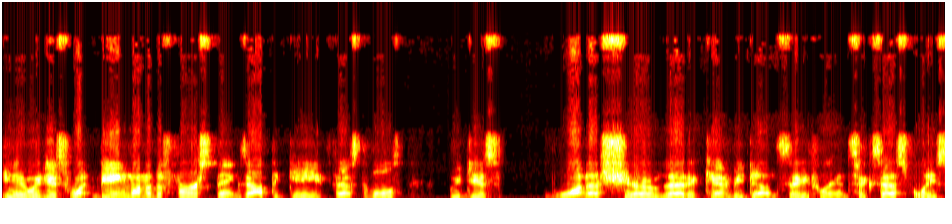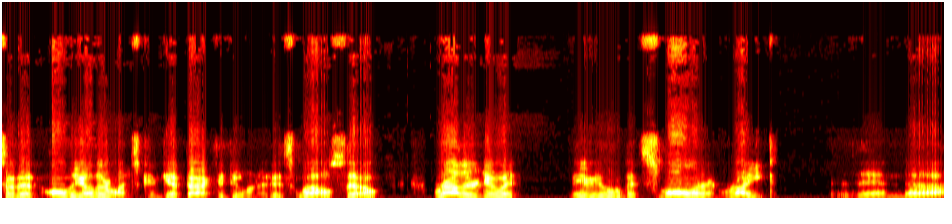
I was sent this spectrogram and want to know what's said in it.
you know we just want being one of the first things out the gate festivals. We just want to show that it can be done safely and successfully, so that all the other ones can get back to doing it as well. So rather do it maybe a little bit smaller and right than uh,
